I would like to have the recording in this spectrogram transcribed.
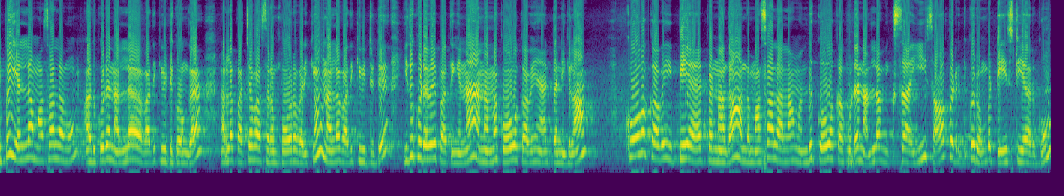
இப்போ எல்லா மசாலாவும் அது கூட நல்லா வதக்கி விட்டுக்கோங்க. நல்லா பச்சை வாசரம் போகிற வரைக்கும் நல்லா வதக்கி விட்டுட்டு இது கூடவே பார்த்திங்கன்னா நம்ம கோவக்காவையும் ஆட் பண்ணிக்கலாம். கோவக்காவை இப்பயே ஆட் பண்ணால் தான் அந்த மசாலாலாம் வந்து கோவக்காய் கூட நல்லா மிக்ஸ் ஆகி சாப்பிட்றதுக்கு ரொம்ப டேஸ்டியாக இருக்கும்.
